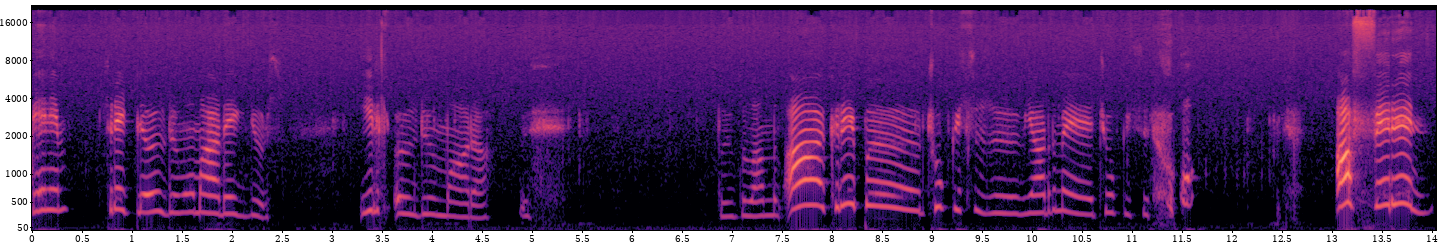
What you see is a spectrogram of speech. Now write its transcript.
Benim sürekli öldüğüm o mağaraya gidiyoruz. İlk öldüğüm mağara. Duygulandım. Aa Creeper. Çok güçsüzüm. Yardım et. Çok güçsüz. O- Aferin.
